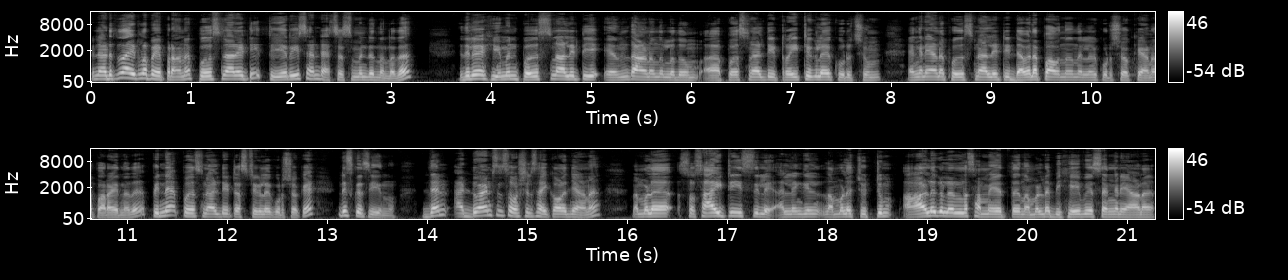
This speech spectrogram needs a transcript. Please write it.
പിന്നെ അടുത്തതായിട്ടുള്ള പേപ്പറാണ് പേഴ്സണാലിറ്റി തിയറീസ് ആൻഡ് അസസ്മെന്റ് എന്നുള്ളത്. ഇതിൽ ഹ്യൂമൻ പേഴ്സണാലിറ്റി എന്താണെന്നുള്ളതും പേഴ്സണാലിറ്റി ട്രേറ്റുകളെ കുറിച്ചും എങ്ങനെയാണ് പേഴ്സണാലിറ്റി ഡെവലപ്പ് ആവുന്നതെന്നുള്ളതിനെ കുറിച്ചൊക്കെയാണ് പറയുന്നത്. പിന്നെ പേഴ്സണാലിറ്റി ടെസ്റ്റുകളെ കുറിച്ചൊക്കെ ഡിസ്കസ് ചെയ്യുന്നു. ദെൻ അഡ്വാൻസ് സോഷ്യൽ സൈക്കോളജി ആണ്. നമ്മൾ സൊസൈറ്റീസിൽ അല്ലെങ്കിൽ നമ്മൾ ചുറ്റും ആളുകളുള്ള സമയത്ത് നമ്മളുടെ ബിഹേവിയേഴ്സ് എങ്ങനെയാണ്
